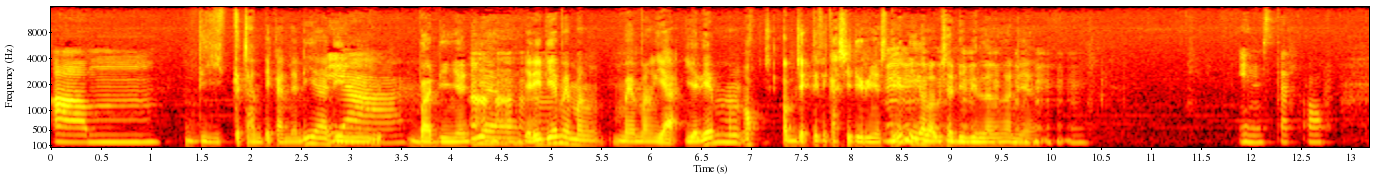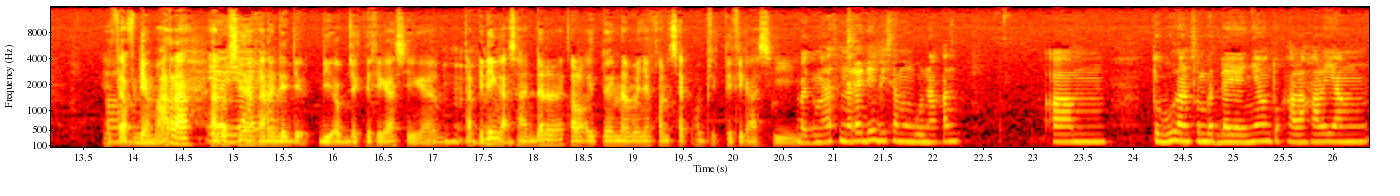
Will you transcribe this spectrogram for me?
um, di kecantikannya dia di Iya. badinya dia. jadi dia memang memang ya ya dia memang ob- objektifikasi dirinya sendiri kalau bisa dibilang kan ya. Instead of Instead of dia marah Iya, harusnya iya, karena iya. dia je- diobjektifikasi kan. Tapi dia nggak sadar kalau itu yang namanya konsep objektifikasi. Bagaimana sebenarnya dia bisa menggunakan em, tubuh dan sumber dayanya untuk hal-hal yang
